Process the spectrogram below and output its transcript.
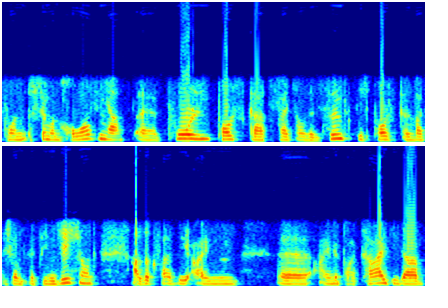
von Szymon Hołownia, äh, Polen, Polska 2050, Polska 2050, also quasi ein, äh, eine Partei, die da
